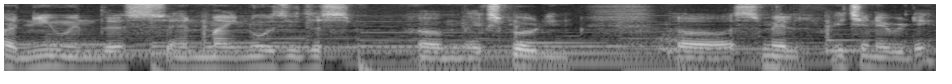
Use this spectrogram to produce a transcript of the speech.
new in this and my nose is just exploring smell each and every day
